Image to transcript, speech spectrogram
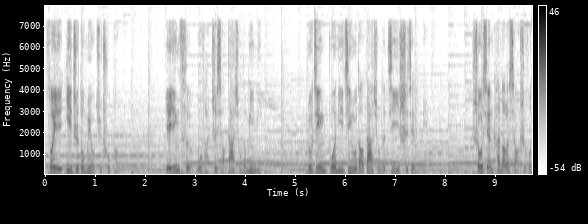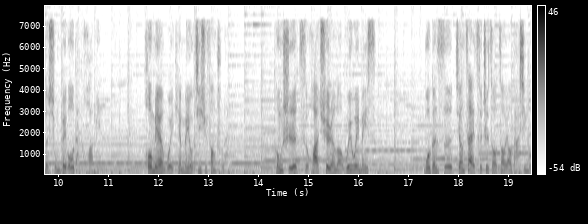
所以一直都没有去触碰，也因此无法知晓大雄的秘密。如今波尼进入到大雄的记忆世界里面，首先看到了小时候的熊被殴打的画面，后面尾田没有继续放出来，同时此话确认了微微没死。摩根斯将再次制造造谣大新闻。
